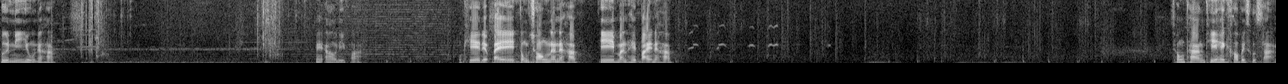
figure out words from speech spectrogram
ปืนนี้อยู่นะครับ ไม่เอาดีกว่า โอเค เดี๋ยวไปตรงช่องนั้นนะครับ ที่มันให้ไปนะครับ ช่องทางที่ให้เข้าไปสุสาน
